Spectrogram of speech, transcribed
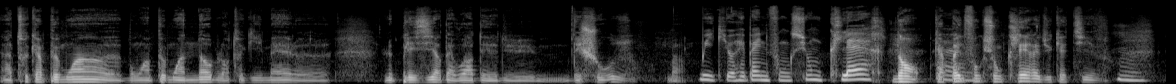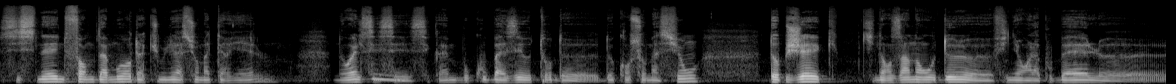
un truc un peu moins euh, bon, un peu moins noble entre guillemets, le, plaisir d'avoir des, des choses. Oui, qui n'aurait pas une fonction claire. Non, qui n'a pas une fonction claire éducative, mm. si ce n'est une forme d'amour de l'accumulation matérielle. Noël, mm. c'est quand même beaucoup basé autour de, de consommation, d'objets qui dans un an ou deux euh, finiront à la poubelle, euh,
